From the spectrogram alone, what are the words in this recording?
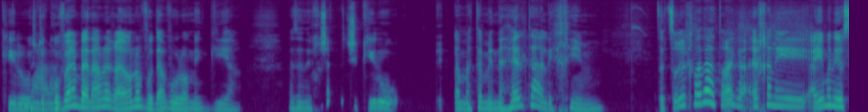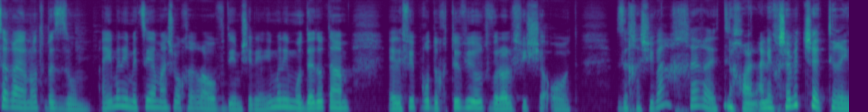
כאילו, שאתה קובע עם בן אדם לראיון עבודה והוא לא מגיע. אז אני חושבת שכאילו, אם אתה מנהל תהליכים, אתה צריך לדעת, רגע, איך אני, האם אני עושה רעיונות בזום? האם אני מציע משהו אחר לעובדים שלי? האם אני מודד אותם אה, לפי פרודוקטיביות ולא לפי שעות? זה חשיבה אחרת. נכון, אני חושבת שתראי,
